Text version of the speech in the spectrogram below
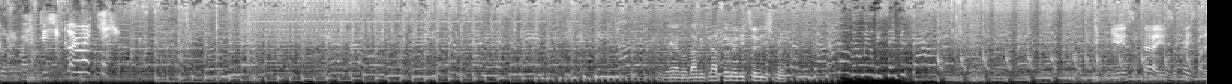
Kurwa, jesteś kurwa, jesteś. Nie no, Dawid, na co my liczyliśmy? Nie, jest okej, jest okej, stary,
